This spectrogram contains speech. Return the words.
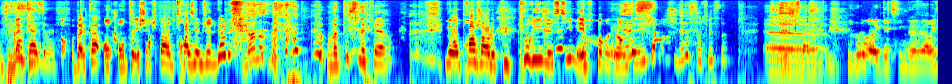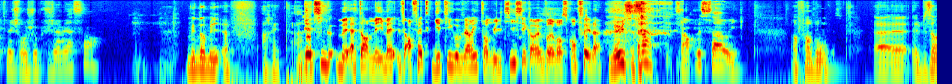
Yes. Quand Balka, tu veux. oh, Balka, on, on télécharge pas un troisième jeu de golf, Non, non, on va tous les faire. mais on prend genre le plus pourri de Steam et on, et on le Yes. télécharge. Yes, on fait ça. Euh, Solo euh, Getting Over It, mais je rejoue plus jamais à ça. Mais non, mais euh, pff, arrête. arrête. Getting, mais attends, mais ima- en fait, Getting Over It en multi, c'est quand même vraiment ce qu'on fait là. Mais oui, c'est ça. C'est un peu ça, oui. Enfin bon. Euh, eh bien,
